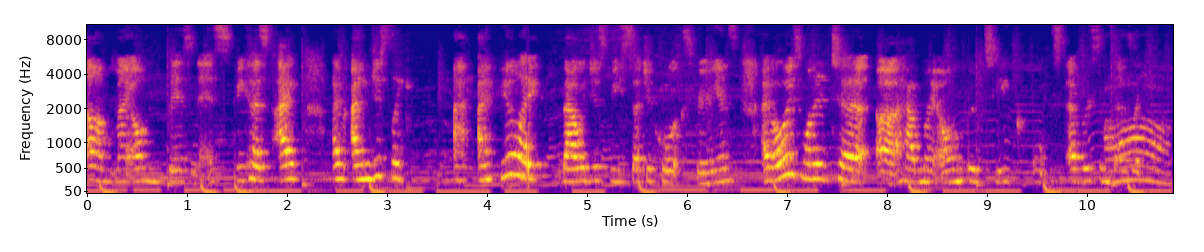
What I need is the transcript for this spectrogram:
um, my own business because I, I I'm just like I, I feel like that would just be such a cool experience. I've always wanted to uh, have my own boutique ever since ah. I was like ah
